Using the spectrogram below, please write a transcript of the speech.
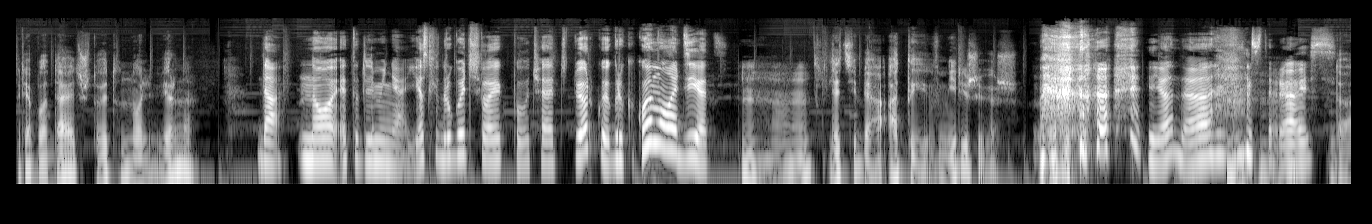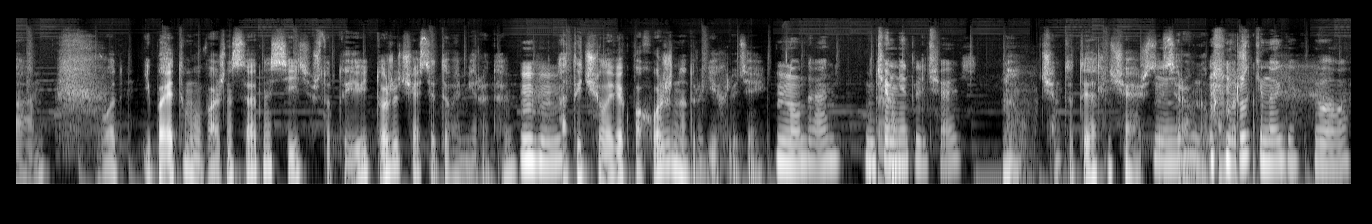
преобладает, что это ноль, верно? Да, но это для меня. Если другой человек получает четверку, я говорю, какой молодец. Мгм. Для тебя. А ты в мире живешь? Я, да, стараюсь. Да. Вот. И поэтому важно соотносить, что ты ведь тоже часть этого мира, да? А ты человек похожий на других людей? Ну да, ничем не отличаюсь. Ну, чем-то ты отличаешься все равно, конечно. Руки, ноги, голова.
